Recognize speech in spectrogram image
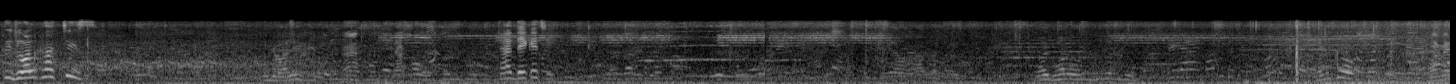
তুই জল খাচ্ছিস? হ্যাঁ দেখেছি। মানে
